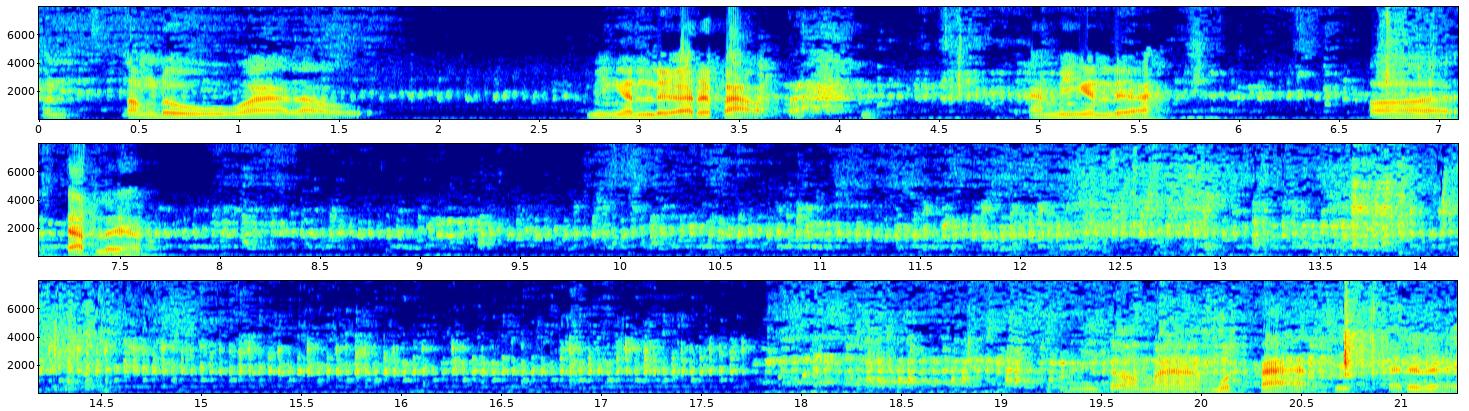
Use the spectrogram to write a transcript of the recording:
มันต้องดูว่าเรามีเงินเหลือหรือเปล่า ถ้ามีเงินเหลือ ก็จัดเลยครับ นี่ก็มามุดป่าไปเรื่อย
